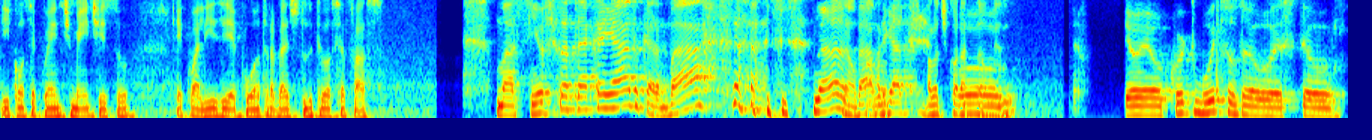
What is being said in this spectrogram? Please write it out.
e, consequentemente, isso equaliza e ecoa através de tudo que você faz. Mas sim, eu fico até acanhado, cara. Bah! não, não bah, fala, obrigado. Fala de coração o... mesmo. Eu, eu curto muito esse teu,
